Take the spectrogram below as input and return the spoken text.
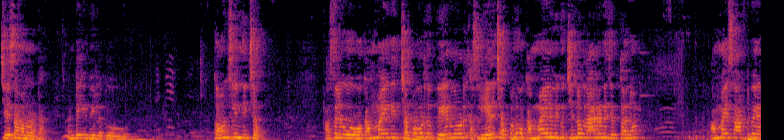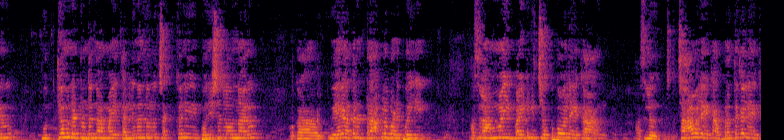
చేసామన్నమాట అంటే వీళ్ళకు కౌన్సిలింగ్ ఇచ్చాం. అసలు ఒక అమ్మాయిది చెప్పకూడదు పేరు కూడా అసలు ఏది చెప్పను. ఒక అమ్మాయిని మీకు చిన్న ఉదాహరణ చెప్తాను. అమ్మాయి సాఫ్ట్వేర్ ముత్యం ఉన్నట్టుంటుంది అమ్మాయి. తల్లిదండ్రులు చక్కని పొజిషన్లో ఉన్నారు. ఒక వేరే అతను ట్రాప్లో పడిపోయి అసలు ఆ అమ్మాయి బయటికి చెప్పుకోలేక అసలు చావలేక బ్రతకలేక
